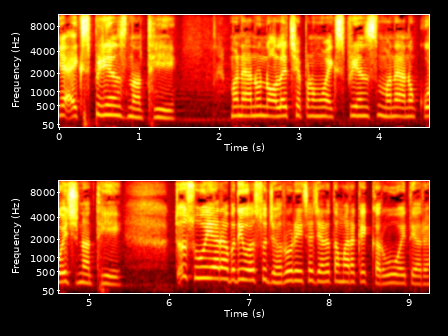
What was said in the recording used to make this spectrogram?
યા એક્સપિરિયન્સ નથી. મને આનું નોલેજ છે, પણ હું એક્સપિરિયન્સ મને આનો કોઈ જ નથી. તો શું યાર આ બધી વસ્તુ જરૂરી છે જ્યારે તમારે કંઈક કરવું હોય ત્યારે?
